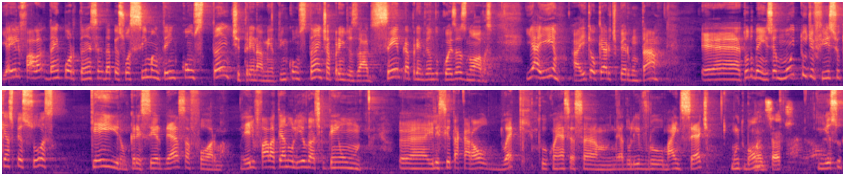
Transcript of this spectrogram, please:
E aí ele fala da importância da pessoa se manter em constante treinamento, em constante aprendizado, sempre aprendendo coisas novas. E aí, aí que eu quero te perguntar é, tudo bem, isso é muito difícil que as pessoas queiram crescer dessa forma. Ele fala até no livro, acho que tem um. Uh, ele cita a Carol Dweck, tu conhece essa, é do livro Mindset, muito bom. Mindset. Isso.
